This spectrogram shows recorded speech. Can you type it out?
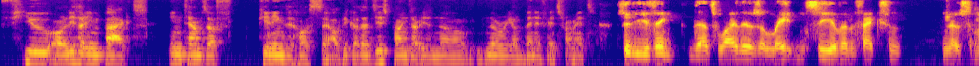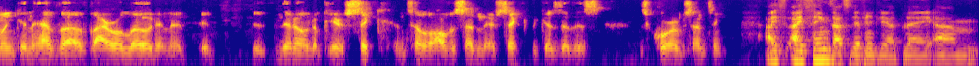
few or little impact in terms of killing the host cell because at this point there is no no real benefits from it. So do you think that's why there's a latency of infection? You know, someone can have a viral load and it, it, it they don't appear sick until all of a sudden they're sick because of this this quorum sensing. I, th- I think that's definitely at play, um,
